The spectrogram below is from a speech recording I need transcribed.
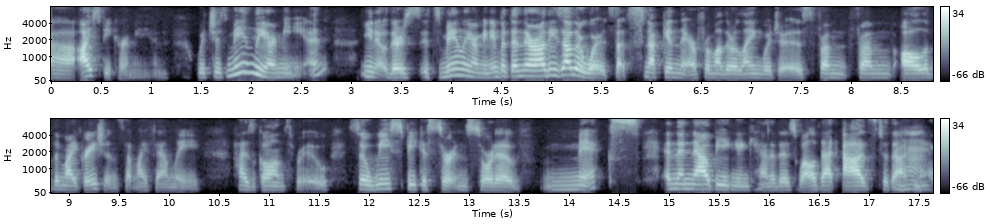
uh, I speak Armenian, which is mainly Armenian, you know there's it's mainly armenian but then there are these other words that snuck in there from other languages from from all of the migrations that my family has gone through. So we speak a certain sort of mix. And then now being in canada as well that adds to that mm-hmm. mix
